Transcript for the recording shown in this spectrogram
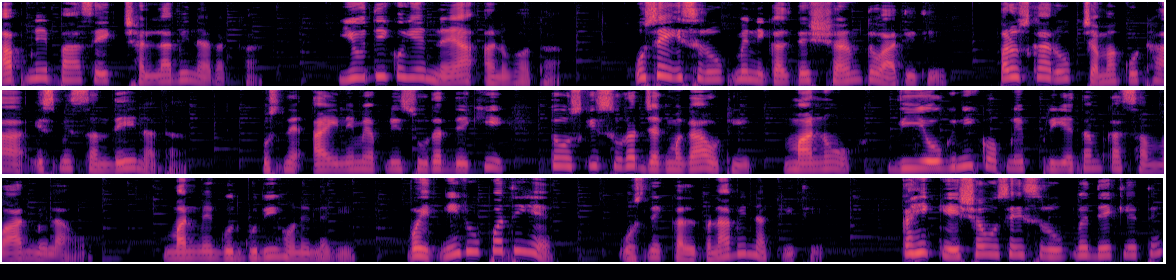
अपने पास एक छल्ला भी न रखा। युवती को यह नया अनुभव था। उसे इस रूप में निकलते शर्म तो आती थी, पर उसका रूप चमक उठा, इसमें संदेह न था। उसने आईने में अपनी सूरत देखी तो उसकी सूरत जगमगा उठी। मानो वियोगनी को अपने प्रियतम का संवाद मिला हो। मन में गुदगुदी होने लगी। वह इतनी रूपवती है? उसने कल्पना भी न की थी। कहीं केशव उसे इस रूप में देख लेते?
